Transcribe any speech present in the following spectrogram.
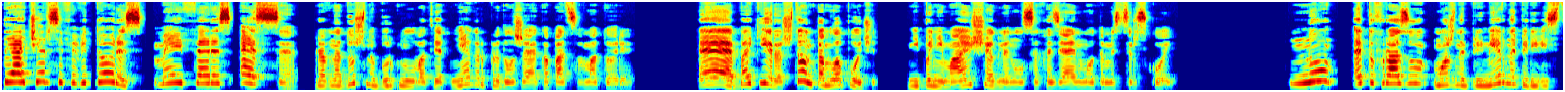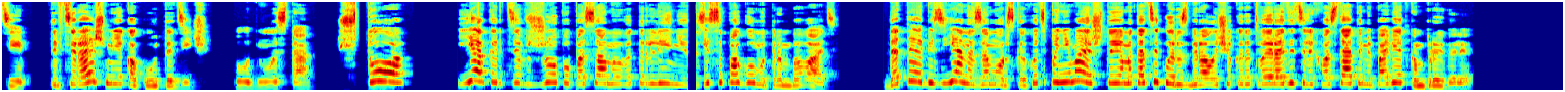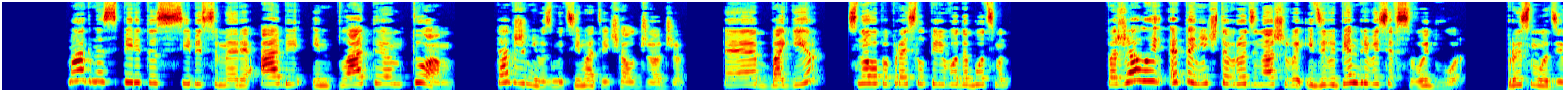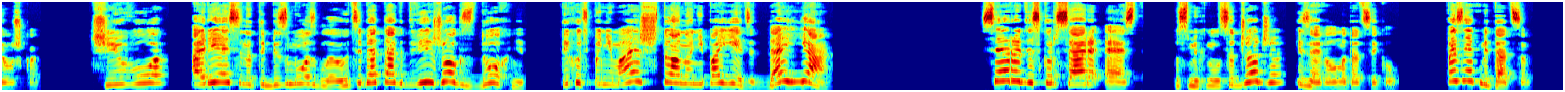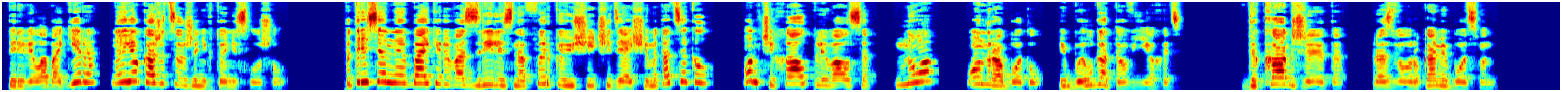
«Ты очерси фавиторис, мей феррес эссе!» равнодушно буркнул в ответ негр, продолжая копаться в моторе. «Э, Багира, что он там лопочет?» Непонимающе оглянулся хозяин мотомастерской. «Ну, эту фразу можно примерно перевести. Ты втираешь мне какую-то дичь», — улыбнулась та. «Что? Якорьте в жопу по самую ватерлинию и сапогом утрамбовать. Да ты обезьяна заморская, хоть понимаешь, что я мотоциклы разбирал еще, когда твои родители хвостатыми по веткам прыгали?» «Магнус спиритус сиби сумере аби ин платеум туам», также невозмутимо отвечал Джоджо. «Э, Багир?» — снова попросил перевода боцман. «Пожалуй, это нечто вроде нашего «иди выпендривайся в свой двор», — прыснула девушка. «Чего? Арясина ты безмозглая, у тебя так движок сдохнет. Ты хоть понимаешь, что оно не поедет? Да я!» «Сэра дискурсаре эст», — усмехнулся Джоджо и завел мотоцикл. «Позднять метаться», — перевела Багира, но ее, кажется, уже никто не слушал. Потрясенные байкеры воззрились на фыркающий чадящий мотоцикл, он чихал, плевался, но он работал и был готов ехать. «Да как же это?» — развел руками боцман.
